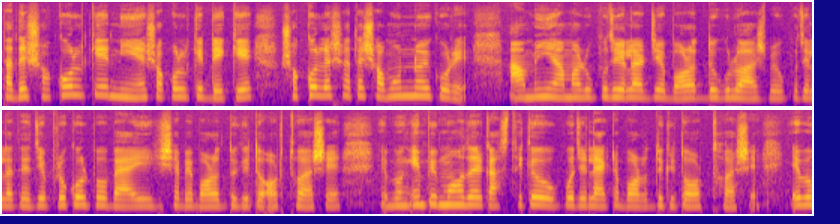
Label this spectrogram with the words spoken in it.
তাদের সকলকে নিয়ে, সকলকে ডেকে, সকলের সাথে সমন্বয় করে আমি আমার উপজেলার যে বরাদ্দগুলো আসবে, উপজেলাতে যে প্রকল্প ব্যয় হিসেবে বরাদ্দকৃত অর্থ আসে এবং এমপি মহোদয়ের কাছ থেকেও উপজেলা একটা বরাদ্দকৃত অর্থ আসে এবং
